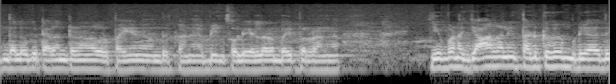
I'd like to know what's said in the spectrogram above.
இந்த அளவுக்கு டேலண்டடான ஒரு பையனை வந்திருக்கானே அப்படின்னு சொல்லி எல்லாரும் பயப்படுறாங்க. இவனை யாராலையும் தடுக்கவே முடியாது.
